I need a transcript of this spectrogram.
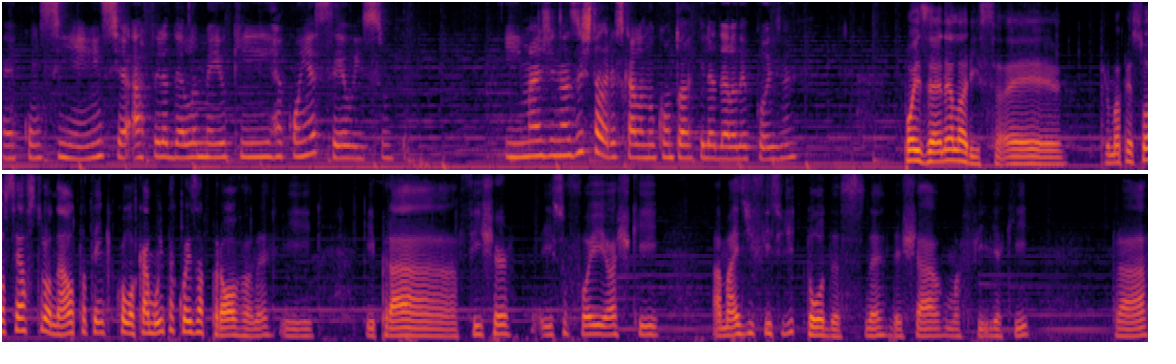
é, consciência, a filha dela meio que reconheceu isso. E imagina as histórias que ela não contou à filha dela depois, né? Pois é, né, Larissa? É, para uma pessoa ser astronauta tem que colocar muita coisa à prova, né? E, e para Fisher isso foi, eu acho que a mais difícil de todas, né? Deixar uma filha aqui para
